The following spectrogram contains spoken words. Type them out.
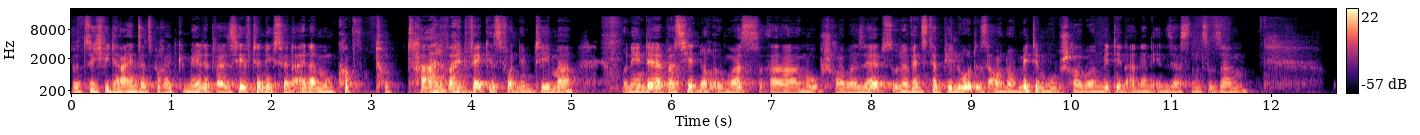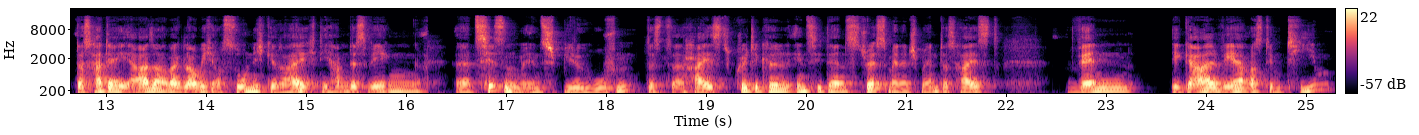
wird sich wieder einsatzbereit gemeldet, weil es hilft ja nichts, wenn einer mit dem Kopf total weit weg ist von dem Thema und hinterher passiert noch irgendwas äh, am Hubschrauber selbst oder wenn es der Pilot ist, auch noch mit dem Hubschrauber und mit den anderen Insassen zusammen. Das hat der EASA aber, glaube ich, auch so nicht gereicht. Die haben deswegen äh, CISM ins Spiel gerufen. Das heißt Critical Incident Stress Management. Das heißt, wenn egal wer aus dem Team,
